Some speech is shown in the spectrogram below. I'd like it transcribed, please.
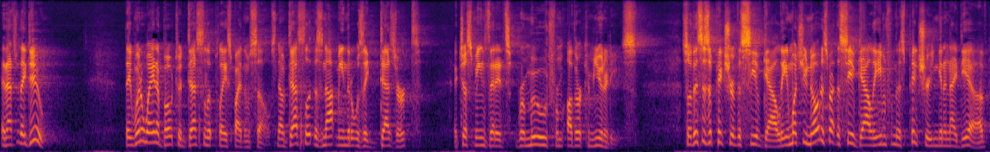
and that's what they do. They went away in a boat to a desolate place by themselves. Now, desolate does not mean that it was a desert, it just means that it's removed from other communities. So, this is a picture of the Sea of Galilee. And what you notice about the Sea of Galilee, even from this picture, you can get an idea of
